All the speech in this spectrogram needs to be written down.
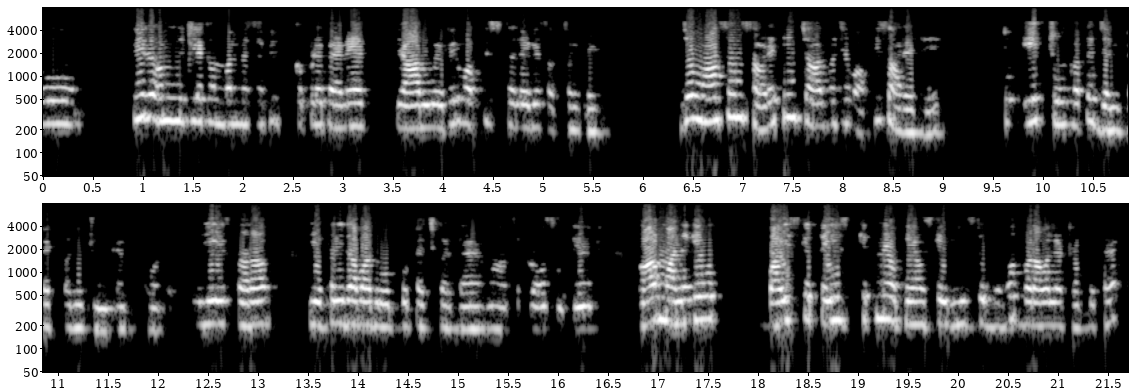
तो फिर हम निकले कंबल में से फिर कपड़े पहने तैयार हुए फिर वापस चले गए सत्संग पे जब वहाँ से हम साढ़े तीन चार बजे वापस आ रहे थे तो एक चौक आता है जनपैक का जो चौक है ये सारा ये फरीदाबाद रोड को टच करता है वहाँ से क्रॉस होते हैं आप मानेंगे वो बाईस के तेईस कितने होते हैं उसके व्हील्स जो बहुत बड़ा वाला ट्रक होता है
